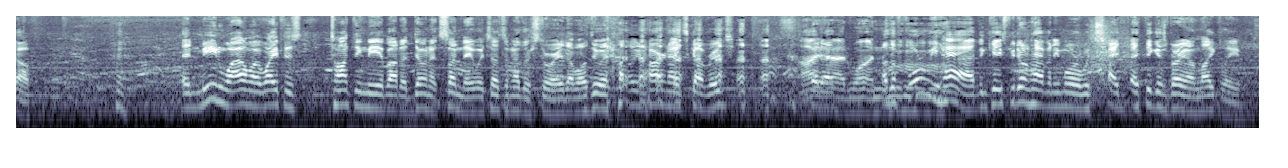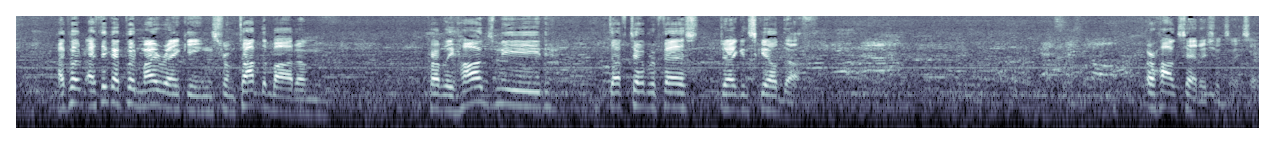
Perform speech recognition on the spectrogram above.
hell? Oh, and meanwhile, my wife is taunting me about a donut Sunday, which that's another story that we'll do at Halloween Horror Nights coverage. I But, uh, had one. Of the four we have, in case we don't have any more, which I, I think is very unlikely, I put I think I put my rankings from top to bottom. Probably Hogsmeade, Dufftoberfest, Dragon Scale Duff, or Hogshead, I should say. Sorry.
